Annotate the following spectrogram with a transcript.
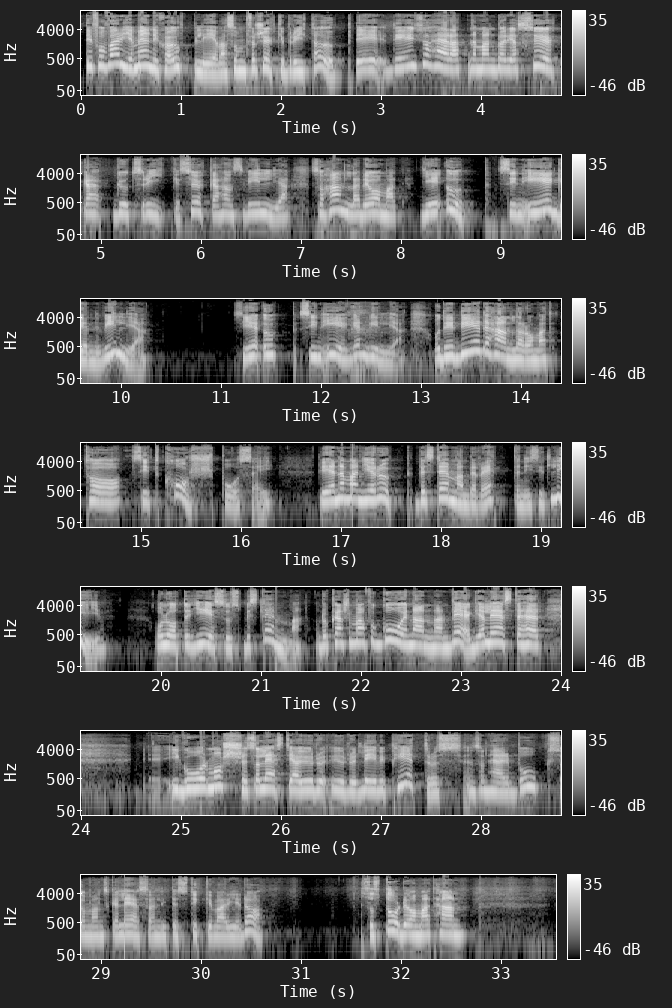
Det får varje människa uppleva som försöker bryta upp. Det, det är ju så här att när man börjar söka Guds rike, söka hans vilja, så handlar det om att ge upp sin egen vilja. Ge upp sin egen vilja. Och det är det det handlar om, att ta sitt kors på sig. Det är när man ger upp bestämmande rätten i sitt liv och låter Jesus bestämma. Och då kanske man får gå en annan väg. Jag läste här eh, Igår morse så läste jag ur, ur Levi Petrus, en sån här bok som man ska läsa en litet stycke varje dag. Så står det om att han,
